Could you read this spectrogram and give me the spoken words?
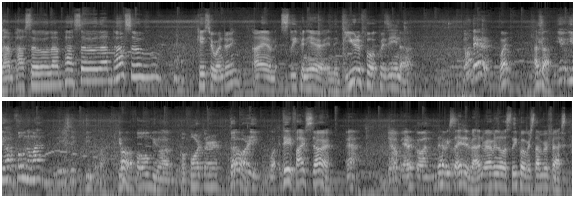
Lampaso, Lampaso, Lampaso. In case you're wondering, I am sleeping here in the beautiful cuisina. Not there! What? Asa? You, you, you have phone naman. You sleep dito ba? You Oh. have phone, you have comforter. Don't Oh. worry. What? Dude, five star. Yeah. You have aircon. I'm excited, man. We're having a little sleepover Slumberfest.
